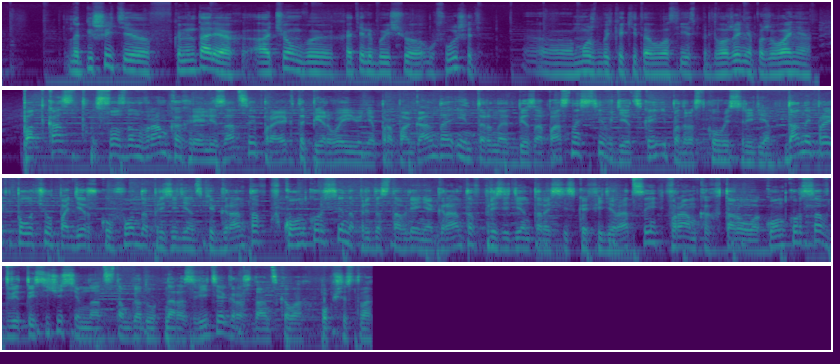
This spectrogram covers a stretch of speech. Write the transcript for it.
Напишите в комментариях, о чем вы хотели бы еще услышать. Э, Может быть, какие-то у вас есть предложения, пожелания. Подкаст создан в рамках реализации проекта 1 июня «Пропаганда интернет-безопасности в детской и подростковой среде». Данный проект получил поддержку Фонда президентских грантов в конкурсе на предоставление грантов президента Российской Федерации в рамках второго конкурса в 2017 году на развитие гражданского общества.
